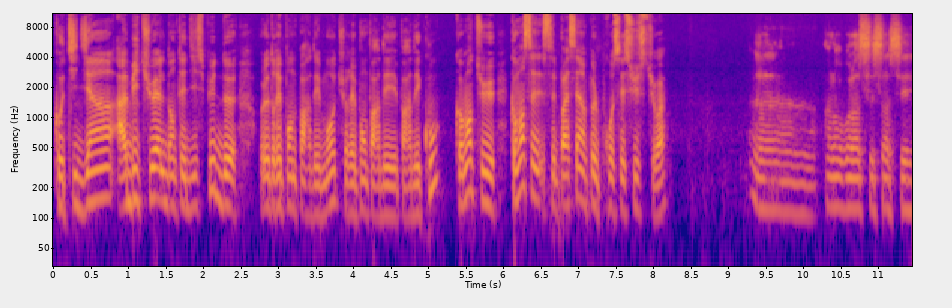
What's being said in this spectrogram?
quotidien, habituel dans tes disputes de, Au lieu de répondre par des mots, tu réponds par des, par des coups? Comment tu comment s'est passé un peu le processus, tu vois? Alors voilà, c'est ça, c'est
